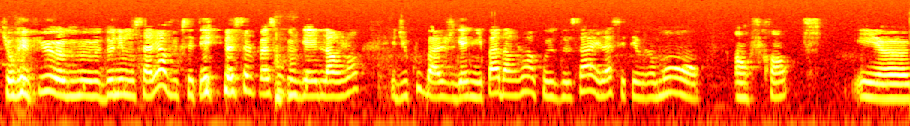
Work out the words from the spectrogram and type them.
qui auraient pu me donner mon salaire vu que c'était la seule façon que je gagnais de l'argent. Et du coup, bah, je gagnais pas d'argent à cause de ça. Et là, c'était vraiment un frein. Et euh,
